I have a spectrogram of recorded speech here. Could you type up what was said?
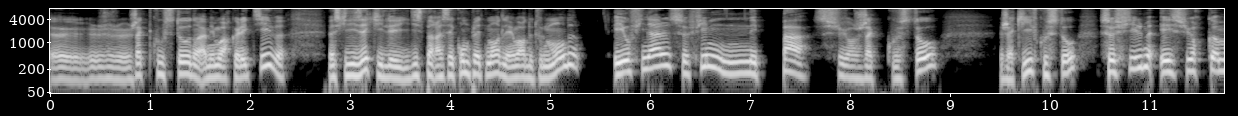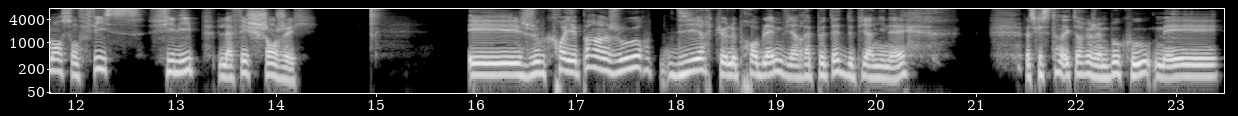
euh, Jacques Cousteau dans la mémoire collective, parce qu'il disait qu'il disparaissait complètement de la mémoire de tout le monde. Et au final, ce film n'est pas sur Jacques Cousteau, Jacques-Yves Cousteau, ce film est sur comment son fils, Philippe, l'a fait changer. Et je ne croyais pas un jour dire que le problème viendrait peut-être de Pierre Ninet. parce que c'est un acteur que j'aime beaucoup, mais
